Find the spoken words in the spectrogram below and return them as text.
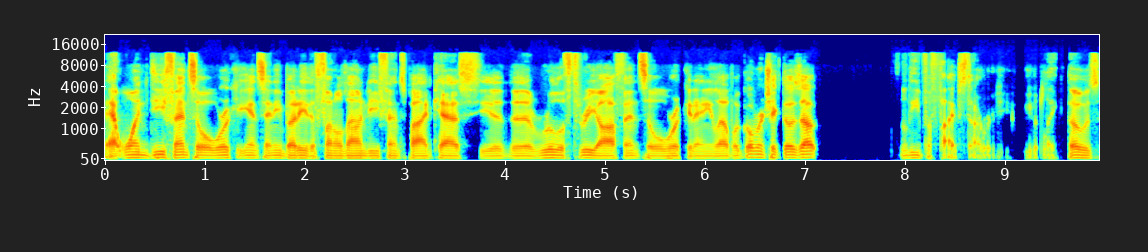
that one defense that will work against anybody, the Funnel Down Defense Podcast, the, the Rule of Three offense that will work at any level, go over and check those out. Leave a five star review. We would like those.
